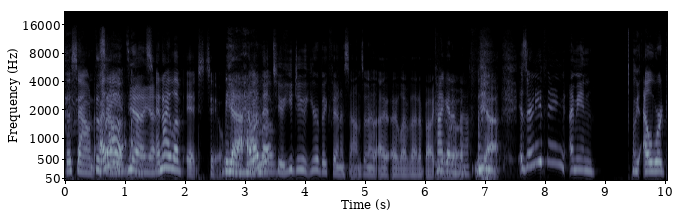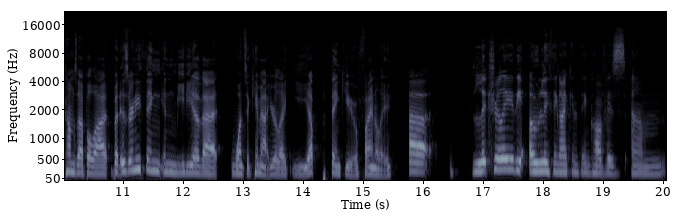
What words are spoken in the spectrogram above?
The sound. The I sound. love Yeah, yeah. And I love it too. Yeah, I I love, love- it too. You do. You're a big fan of sounds, and I, I, I love that about you. Can't get enough. Yeah. Is there anything? I mean, L word comes up a lot, but is there anything in media that once it came out, you're like, "Yep, thank you, finally." Uh, literally, the only thing I can think of is um,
